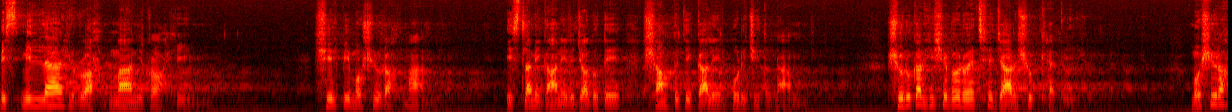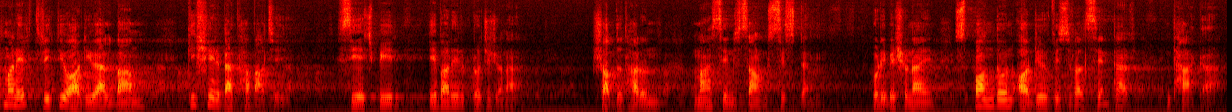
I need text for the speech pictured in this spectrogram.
বিসমিল্লাহ রহমান রহিম। শিল্পী মশিউর রহমান, ইসলামী গানের জগতে সাম্প্রতিক কালের পরিচিত নাম। সুরকার হিসেবে রয়েছে যার সুখ্যাতি। মশিউর রহমানের তৃতীয় অডিও অ্যালবাম কিসের ব্যথা বাজে, সিএইচপির এবারের প্রযোজনা। শব্দধারণ মাহসিন সাউন্ড সিস্টেম। পরিবেশনায় স্পন্দন অডিও ভিজুয়াল সেন্টার धागा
